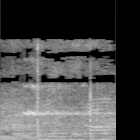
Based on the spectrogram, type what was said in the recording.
for you.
